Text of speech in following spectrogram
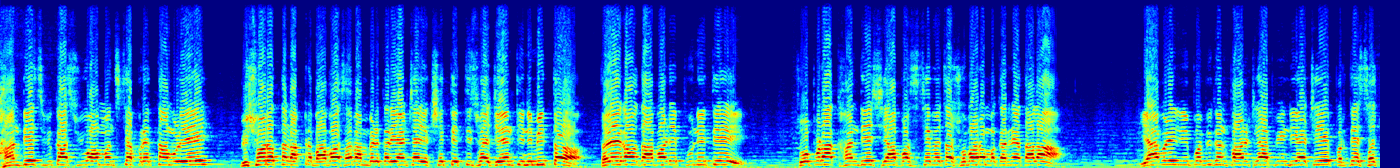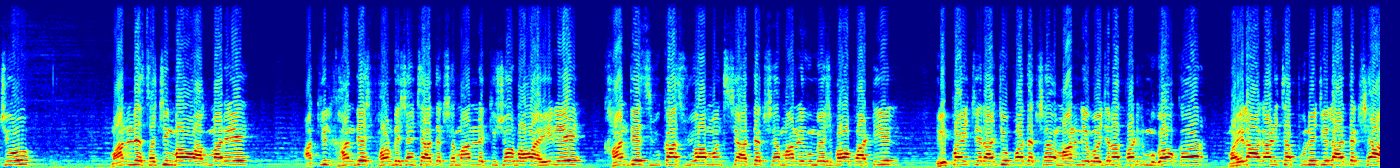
खानदेश विकास युवा मंचच्या प्रयत्नामुळे विश्वरत्न डॉक्टर बाबासाहेब आंबेडकर यांच्या एकशे तेहतीसव्या जयंती निमित्त तळेगाव दाभाडे पुणे ते चोपडा खानदेश या बससेवेचा शुभारंभ करण्यात आला. यावेळी रिपब्लिकन पार्टी ऑफ इंडियाचे प्रदेश सचिव माननीय सचिन भाऊ वाघमारे अखिल खानदेश फाउंडेशनचे अध्यक्ष माननीय किशोर भाऊ हिरे खानदेश विकास युवा मंचचे अध्यक्ष माननीय उमेश भाऊ पाटील रिपाईचे राज्य उपाध्यक्ष माननीय वैजनाथ पाटील मुगावकर महिला आघाडीच्या पुणे जिल्हा अध्यक्षा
